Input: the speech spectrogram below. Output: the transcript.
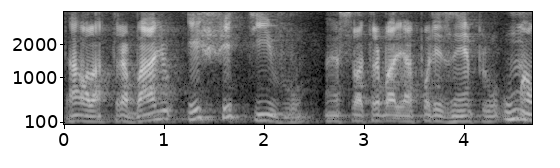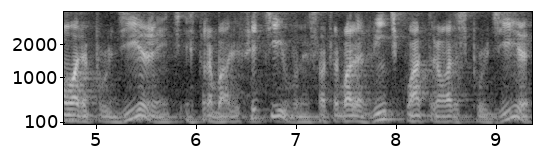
Tá? Olha lá, trabalho efetivo. Né? Se ela trabalhar, por exemplo, uma hora por dia, gente, é trabalho efetivo. Né? Se ela trabalha 24 horas por dia,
